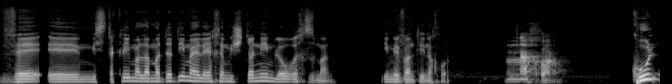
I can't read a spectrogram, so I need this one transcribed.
ומסתכלים על המדדים האלה, איך הם משתנים לאורך זמן, אם הבנתי נכון. נכון. קול,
